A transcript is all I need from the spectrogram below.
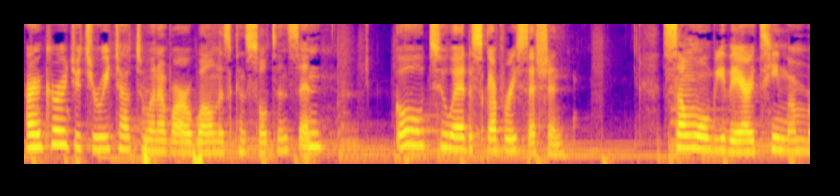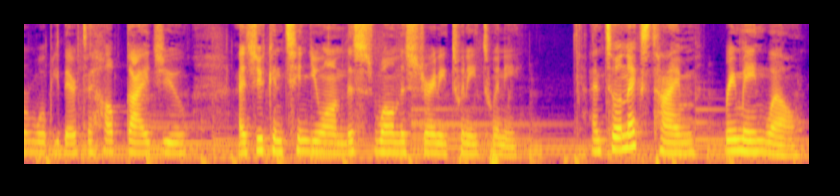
I encourage you to reach out to one of our wellness consultants and go to a discovery session. Someone will be there, a team member will be there to help guide you as you continue on this wellness journey 2020. Until next time, remain well.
